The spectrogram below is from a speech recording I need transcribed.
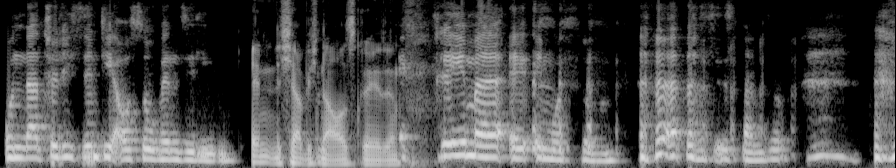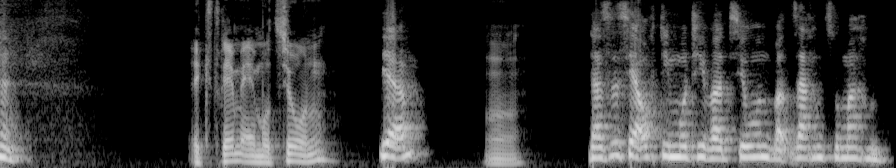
Und natürlich sind die auch so, wenn sie lieben. Endlich habe ich eine Ausrede. Extreme äh, Emotionen. das ist dann so. Extreme Emotionen? Ja. Hm. Das ist ja auch die Motivation, Sachen zu machen.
